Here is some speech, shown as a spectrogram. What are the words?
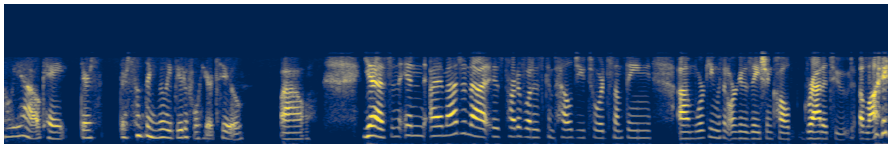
oh yeah, okay, there's there's something really beautiful here too. Wow. Yes, and and I imagine that is part of what has compelled you towards something um, working with an organization called Gratitude Alliance.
